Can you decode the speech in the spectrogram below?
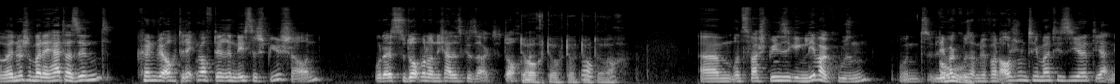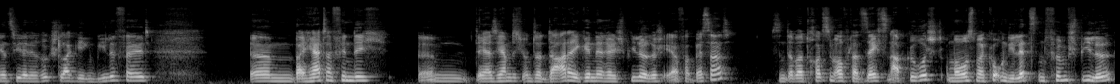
Aber wenn wir schon bei der Hertha sind, können wir auch direkt mal auf deren nächstes Spiel schauen. Oder ist zu Dortmund noch nicht alles gesagt? Doch. Doch, ne? doch, doch, doch, Doch, doch. Ähm, und zwar spielen sie gegen Leverkusen. Und Leverkusen Oh. haben wir vorhin auch schon thematisiert. Die hatten jetzt wieder den Rückschlag gegen Bielefeld. Ähm, bei Hertha finde ich, ähm, der, sie haben sich unter Dardai generell spielerisch eher verbessert, sind aber trotzdem auf Platz 16 abgerutscht. Und man muss mal gucken, die letzten fünf Spiele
